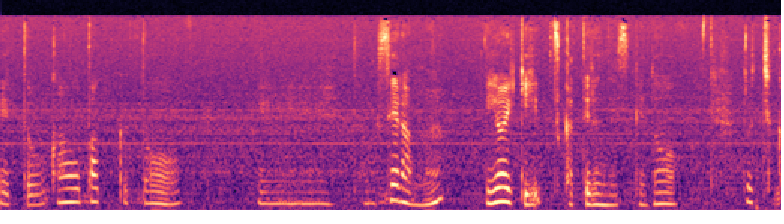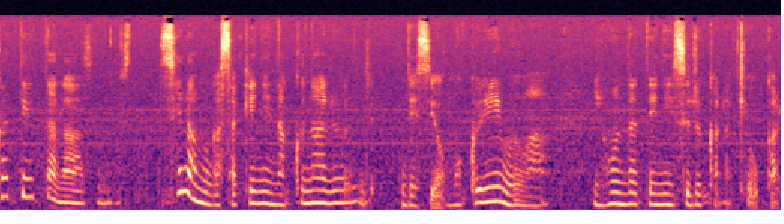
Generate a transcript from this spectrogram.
えっと顔パックと,、えー、セラム？美容液使ってるんですけどどっちかって言ったらそのセラムが先になくなるんですよ。もうクリームは2本立てにするから今日から。っ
